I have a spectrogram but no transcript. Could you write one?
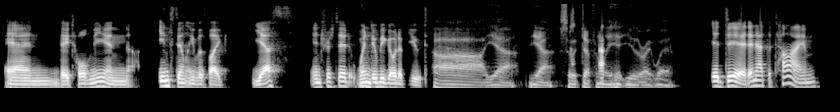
And they told me and instantly was like, yes, interested. When do we go to Butte? Ah, uh, yeah, yeah. So it definitely hit you the right way. It did. And at the time,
